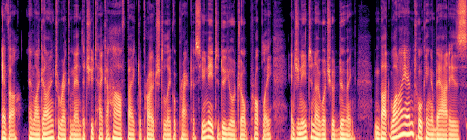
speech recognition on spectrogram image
ever am I going to recommend that you take a half baked approach to legal practice. You need to do your job properly and you need to know what you're doing. But what I am talking about is,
